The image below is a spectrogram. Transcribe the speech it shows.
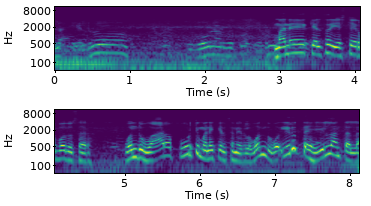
ಇಲ್ಲ ಎಲ್ಲರೂ ಹೋರಾಡಬೇಕು ಎಲ್ಲರೂ ಮನೆ ಕೆಲಸ ಎಷ್ಟೇ ಇರ್ಬೋದು ಸರ್. ಒಂದು ವಾರ ಪೂರ್ತಿ ಮನೆ ಕೆಲಸನೇ ಇರಲ್ಲ. ಒಂದು ಇರುತ್ತೆ ಇಲ್ಲ ಅಂತಲ್ಲ.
